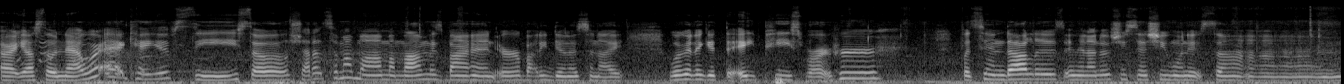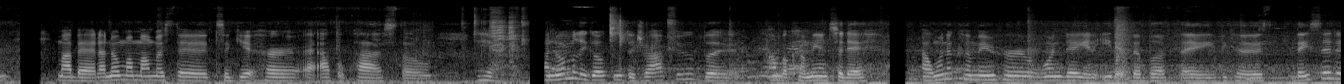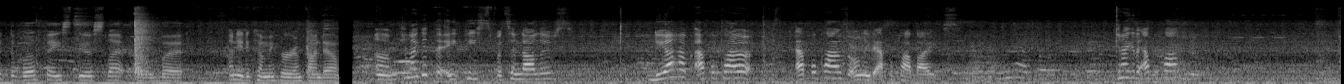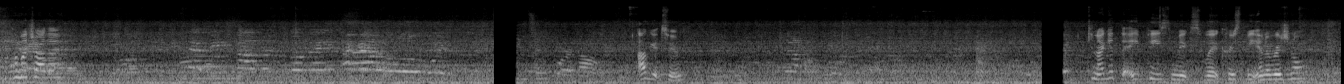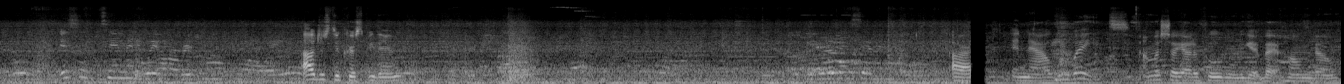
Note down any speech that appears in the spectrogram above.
All right, y'all. So now we're at KFC. So shout out to my mom. My mom is buying everybody dinner tonight. We're gonna get the eight piece right here for ten dollars. And then I know she said she wanted some. My bad. I know my mama said to get her an apple pie. So yeah. I normally go through the drive-through, but I'm gonna come in today. I want to come in here one day and eat at the buffet because they said that the buffet still slap though, but I need to come in here and find out. Um, can I get the eight piece for ten dollars? Do y'all have apple pie, apple pies, or only the apple pie bites? Can I get an apple pie? How much are they? I'll get two. Can I get the eight piece mixed with crispy and original? It's a 10 minute wait on original if you want to wait. I'll just do crispy then. All right. And now we wait. I'm gonna show y'all the food when we get back home though.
